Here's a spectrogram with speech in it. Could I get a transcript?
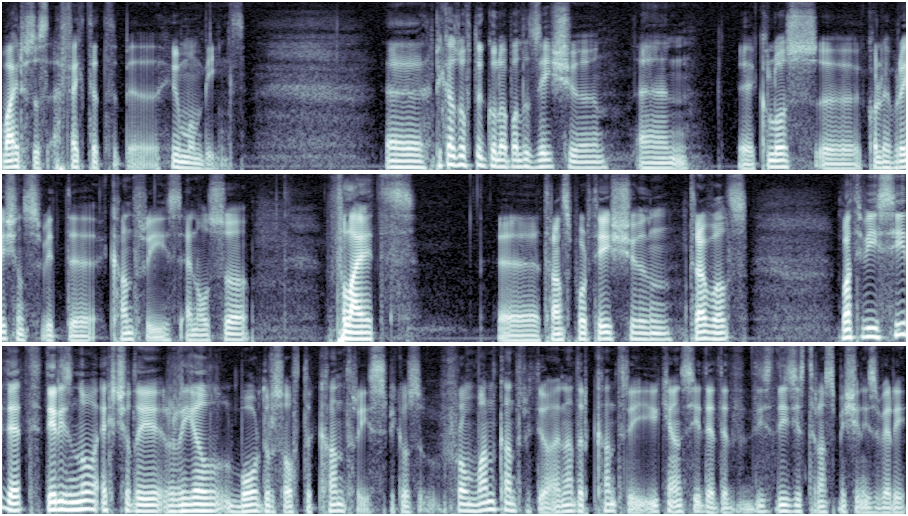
viruses affected human beings. because of the globalization and close uh, collaborations with the countries and also flights, uh, transportation, travels. But we see that there is no actually real borders of the countries because from one country to another country you can see that, this disease transmission is very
